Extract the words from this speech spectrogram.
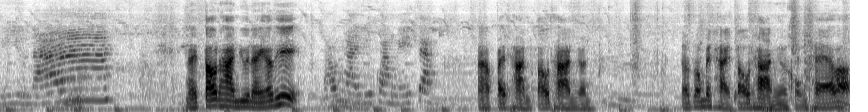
มีอยู่นะ ไหนเตาถ่านอยู่ไหนครับพี่ เตาถ่านอยู่ฝั่งนี้จ้ะอ่าไปถ่านเตาถ่านกัน เราต้องไปถ่ายเตาถ่านกันของแท้เปล่า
